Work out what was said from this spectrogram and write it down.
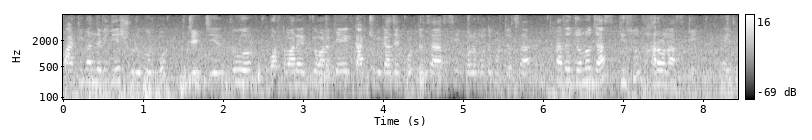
পার্টি পাঞ্জাবি দিয়ে শুরু করব। যেহেতু বর্তমানে একটু অনেকে কাঠছবি কাজে করতে চায় সিম্পলের মধ্যে করতে চায় তাদের জন্য জাস্ট কিছু ধারণা আজকে। এই যে।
